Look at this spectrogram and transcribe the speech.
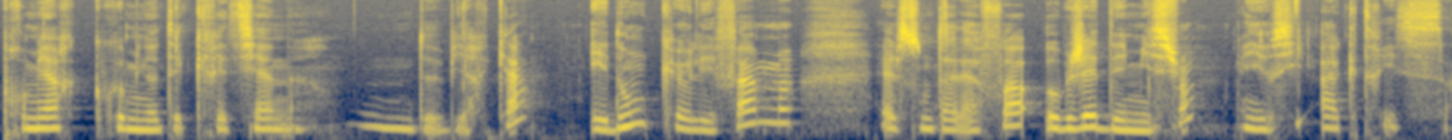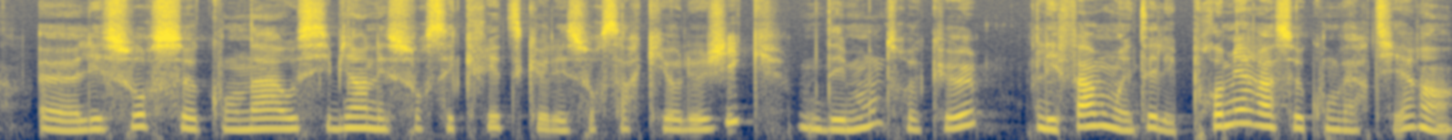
première communauté chrétienne de Birka. Et donc les femmes, elles sont à la fois objets d'émission mais aussi actrices. les sources qu'on a, aussi bien les sources écrites que les sources archéologiques, démontrent que les femmes ont été les premières à se convertir.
